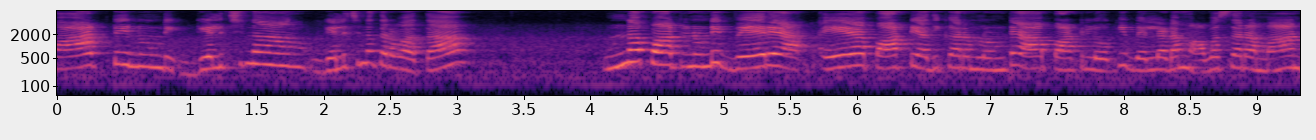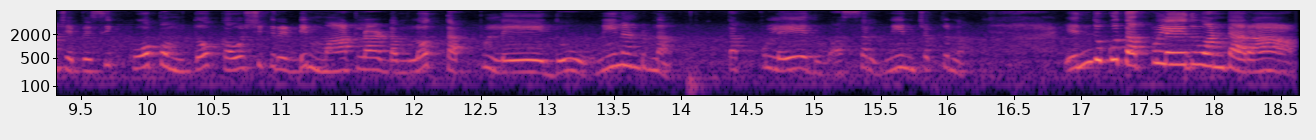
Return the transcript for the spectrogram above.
పార్టీ నుండి గెలిచిన గెలిచిన తర్వాత ఉన్న పార్టీ నుండి వేరే ఏ పార్టీ అధికారంలో ఉంటే ఆ పార్టీలోకి వెళ్ళడం అవసరమా అని చెప్పేసి కోపంతో కౌశిక్ రెడ్డి మాట్లాడడంలో తప్పు లేదు. నేను అంటున్నా తప్పు లేదు అస్సలు నేను చెప్తున్నా. ఎందుకు తప్పు లేదు అంటారా?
